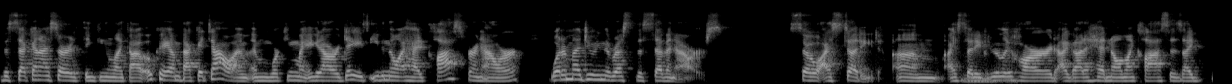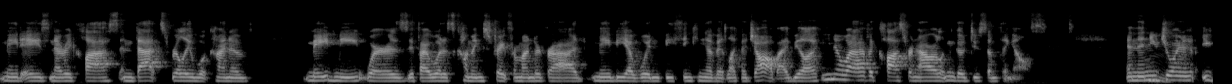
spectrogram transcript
the second i started thinking like okay i'm back at dow I'm, I'm working my eight hour days even though i had class for an hour what am i doing the rest of the seven hours so I studied. Um, I studied mm-hmm. really hard. I got ahead in all my classes. I made A's in every class, and that's really what kind of made me. Whereas if I was coming straight from undergrad, maybe I wouldn't be thinking of it like a job. I'd be like, you know what, I have a class for an hour. Let me go do something else. And then you mm. join you,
